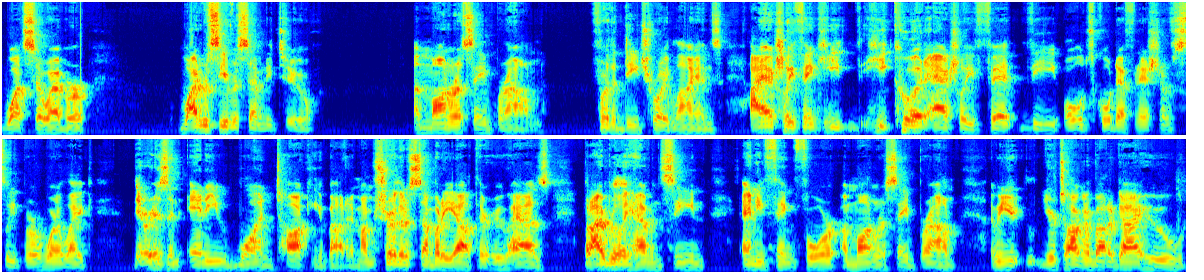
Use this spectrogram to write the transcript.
whatsoever. Wide receiver 72, Amon-Ra St. Brown for the Detroit Lions. I actually think he he could actually fit the old school definition of sleeper where like there isn't anyone talking about him. I'm sure there's somebody out there who has but I really haven't seen anything for Amon-Ra St. Brown. I mean, you're, you're, talking about a guy who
